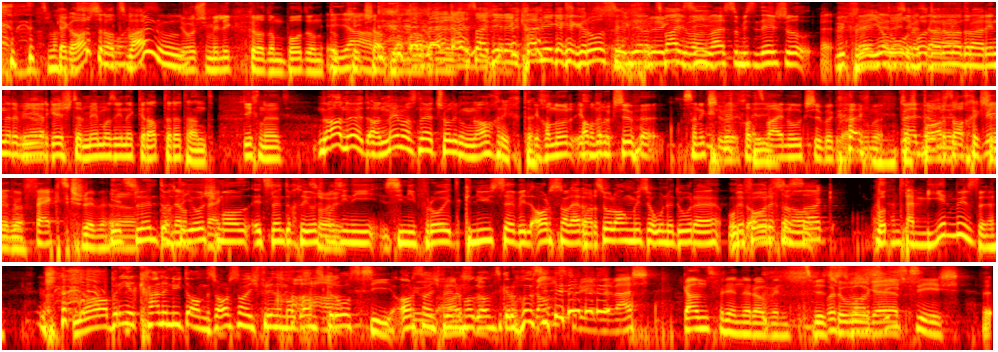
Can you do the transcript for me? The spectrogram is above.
Gegen Arsenal so 2-0. Josh, mir liegt gerade am Boden und du Ja. kickst Aber er sagt, ihr habt keine Mühe gegen Grosse und ihr habt zwei Siege. weißt du, wir sind eh schon wirklich Hey ich wollte euch nur noch daran erinnern, wie Ja. ihr gestern Memos reingerattert habt. Ich nicht. Nein, nicht. An Memos nicht, Entschuldigung, Nachrichten. Ich habe nur, ich hab nur geschrieben. Was habe ich geschrieben? Ich habe 2-0 geschrieben. Du hast ein paar Sachen Wir geschrieben. haben Facts geschrieben. Jetzt lasst doch Wir der Josh Facts. mal, jetzt doch der Josh mal seine, seine Freude geniessen, weil Arsenal, er hat so lange müssen unten durch. Und Bevor ich das Arsenal- sage, Was haben denn wir müssen? Ja, aber ihr kennt nichts anderes. Arsenal war früher mal ganz gross. Gewesen. Arsenal war früher mal Arsenal. ganz gross. Ganz früher, weißt du? Ganz früher, Robin. Das wird schon. Nein,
